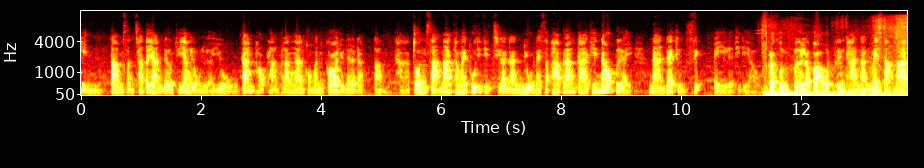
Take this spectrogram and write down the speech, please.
กิน ตามสัญชาตญาณเดิมที่ยังหลงเหลืออยู่ การเผาผลาญพลังงานของมันก็อยู่ในระดับต่ำครับจนสามารถทำให้ผู้ที่ติดเชื้อนั้นอยู่ในสภาพร่างกายที่เน่าเปื่อย นานได้ถึง 10ปีเลยทีเดียว กระสุนปืนแล้วก็อาวุธพื้นฐานนั้นไม่สามารถ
